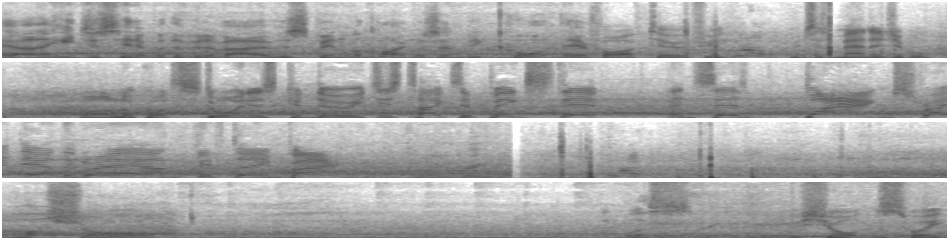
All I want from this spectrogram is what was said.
Yeah, I think he just hit it with a bit of overspin. Looked like it was going to be caught there. Five territory, which is manageable. Oh, look what Stoinis can do. He just takes a big step and says, bang, straight down the ground, 15 back. I'm not sure. Nicholas was short and sweet.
